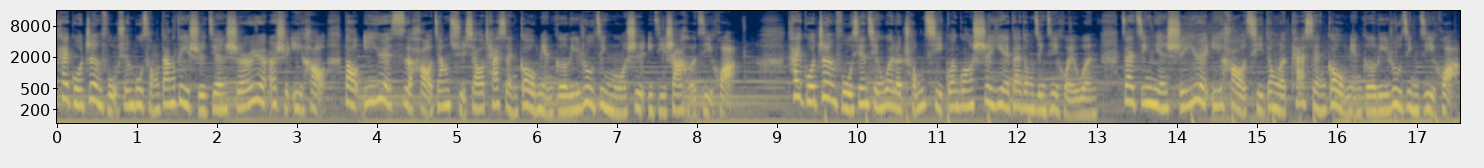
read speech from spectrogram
泰国政府宣布从当地时间十二月二十一号到一月四号将取消 Test and Go 免隔离入境模式以及沙盒计划。泰国政府先前为了重启观光事业、带动经济回温，在今年十一月一号启动了 Test and Go 免隔离入境计划。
